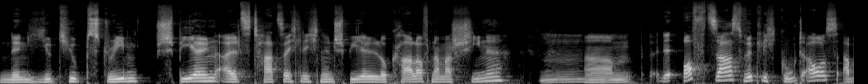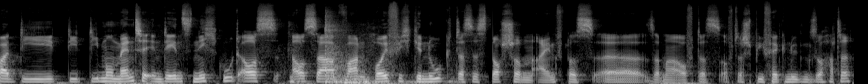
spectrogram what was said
einen YouTube-Stream spielen, als tatsächlich ein Spiel lokal auf einer Maschine. Mhm. Ähm, oft sah es wirklich gut aus, aber die, die, die Momente, in denen es nicht gut aus, aussah, waren häufig genug, dass es doch schon einen Einfluss äh, sag mal, auf, das, auf das Spielvergnügen so hatte.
